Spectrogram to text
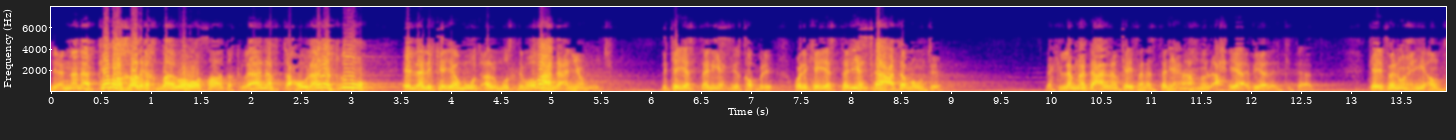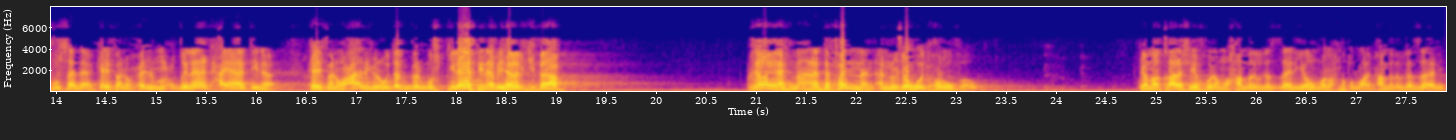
لأننا كما قال إقبال وهو صادق لا نفتح لا نتلوه إلا لكي يموت المسلم وبعد أن يموت لكي يستريح في قبره ولكي يستريح ساعة موته. لكن لم نتعلم كيف نستريح نحن الأحياء بهذا الكتاب. كيف نحيي أنفسنا؟ كيف نحل معضلات حياتنا؟ كيف نعالج وندبر مشكلاتنا بهذا الكتاب؟ غاية ما نتفنن أن نجود حروفه. كما قال شيخنا محمد الغزالي يوما رحمة الله محمد الغزالي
